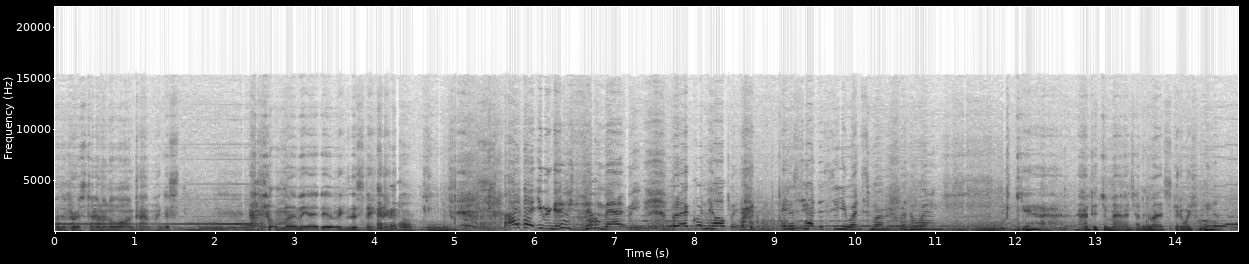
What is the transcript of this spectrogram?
For the first time in a long time, I just I don't mind the idea of existing anymore. I thought you were going to be so mad at me, but I couldn't help it. I just had to see you once more before the wedding. yeah. How did you manage? How did you manage to get away from him?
